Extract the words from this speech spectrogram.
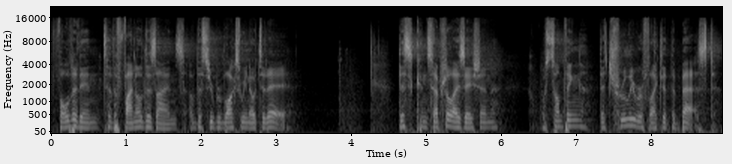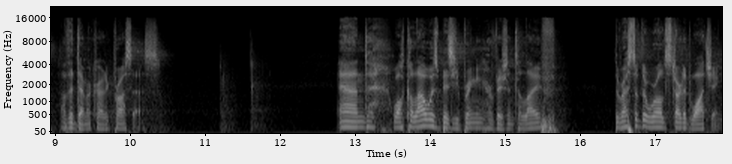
folded into the final designs of the superblocks we know today. This conceptualization was something that truly reflected the best of the democratic process. And while Colau was busy bringing her vision to life, the rest of the world started watching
